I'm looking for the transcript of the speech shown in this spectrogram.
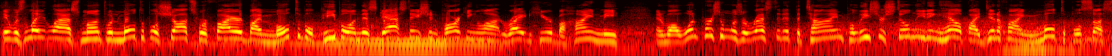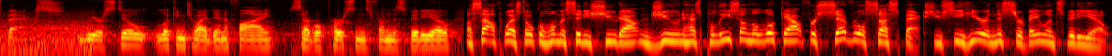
It was late last month when multiple shots were fired by multiple people in this gas station parking lot right here behind me. And while one person was arrested at the time, police are still needing help identifying multiple suspects. We are still looking to identify several persons from this video. A southwest Oklahoma City shootout in June has police on the lookout for several suspects you see here in this surveillance video.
